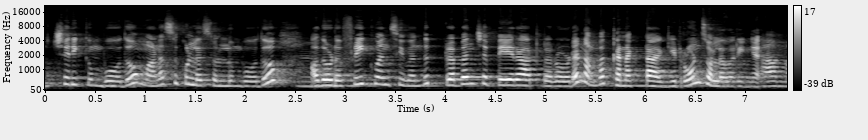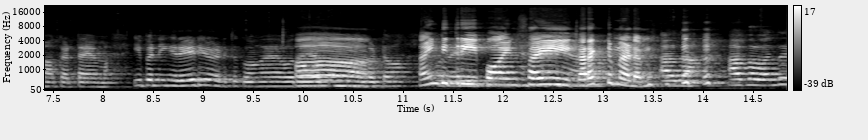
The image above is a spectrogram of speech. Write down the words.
உச்சரிக்கும் போதோ மனசுக்குள்ள சொல்லும் போதோ அதோட நம்மளோட ஃப்ரீக்வன்சி வந்து பிரபஞ்ச பேராற்றலரோட நம்ம கனெக்ட் ஆகிடுறோம்னு சொல்ல வரீங்க. ஆமா கட்டாயமா. இப்ப நீங்க ரேடியோ எடுத்துக்கோங்க ninety three point five correct madam அதான். அப்ப வந்து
